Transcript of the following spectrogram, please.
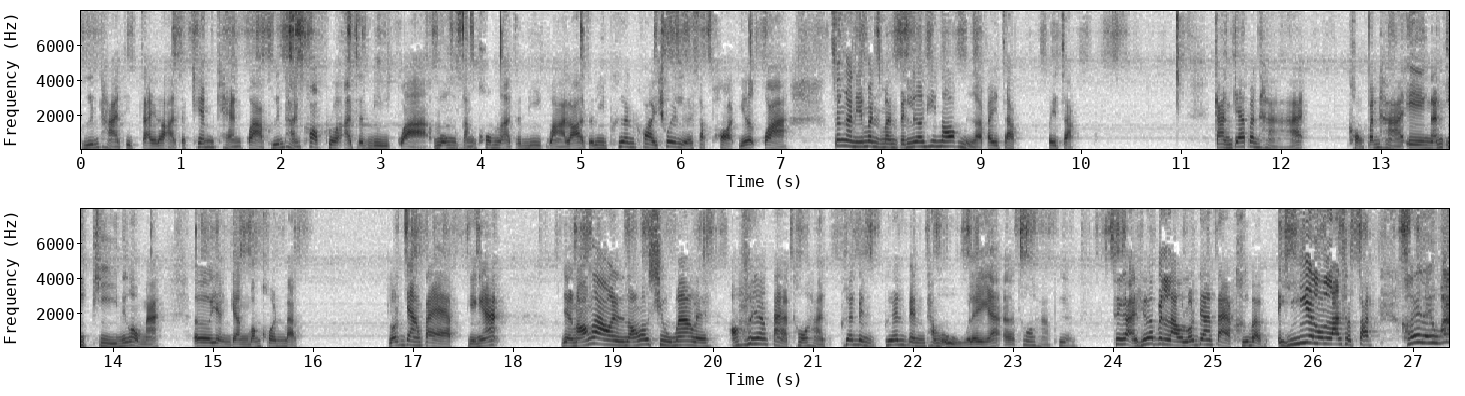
พื้นฐานจิตใจเราอาจจะเข้มแข็งกว่าพื้นฐานครอบครัวอาจจะดีกว่า วงสังคมเราอาจจะดีกว่า เราอาจจะมีเพื่อนคอยช่วยเหลือ support เยอะกว่า ซึ่งอันนี้มันมันเป็นเรื่องที่นอกเหนือไปจากไปจาก การแก้ปัญหาของปัญหาเองนั้นอีกทีนึกออกไหมเอออย่างอย่างบางคนแบบรถยางแตกอย่างเงี้ยอย่างน้องเราน้องเรา chill มากเลยอ๋อรถยางแตกโทรหาเพื่อนเป็นเพื่อนเป็นทำอู่อะไรเงี้ยเออโทรหาเพื่อนถึงขนาดที่เราเป็นเรารถยางแตกคือแบบเหี้ยรถลานสัสๆเฮ้ยอะไรวะ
